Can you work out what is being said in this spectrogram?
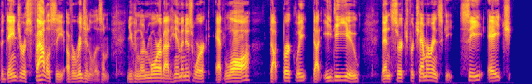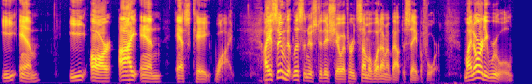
The Dangerous Fallacy of Originalism. You can learn more about him and his work at law.berkeley.edu. Then search for Chemerinsky, C H E M E R I N S K Y. I assume that listeners to this show have heard some of what I'm about to say before. Minority rule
